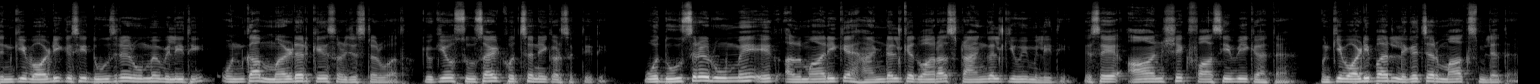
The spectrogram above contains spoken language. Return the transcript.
जिनकी बॉडी किसी दूसरे रूम में मिली थी, उनका मर्डर केस रजिस्टर हुआ था, क्योंकि वो सुसाइड खुद से नहीं कर सकती थी। वो दूसरे रूम में एक अलमारी के हैंडल के द्वारा स्ट्रैंगल की हुई मिली थी, इसे आंशिक फांसी भी कहते हैं। उनकी बॉडी पर लिगेचर मार्क्स मिले थे।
